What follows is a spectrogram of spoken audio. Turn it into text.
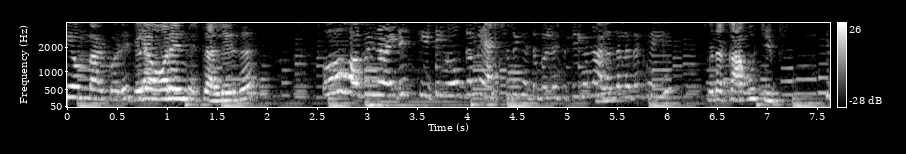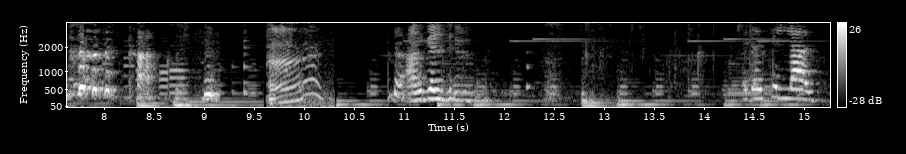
নিয়ম বার করেছি অরেঞ্জটা লেজার ও হবে না এটা চিটিং ওকে আমি একসাথে খেতে বলেছি তুই কেন আলাদা আলাদা খেলি? এটা কাকু চিপস আঙ্কেল চিপস এটা হচ্ছে লাস্ট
